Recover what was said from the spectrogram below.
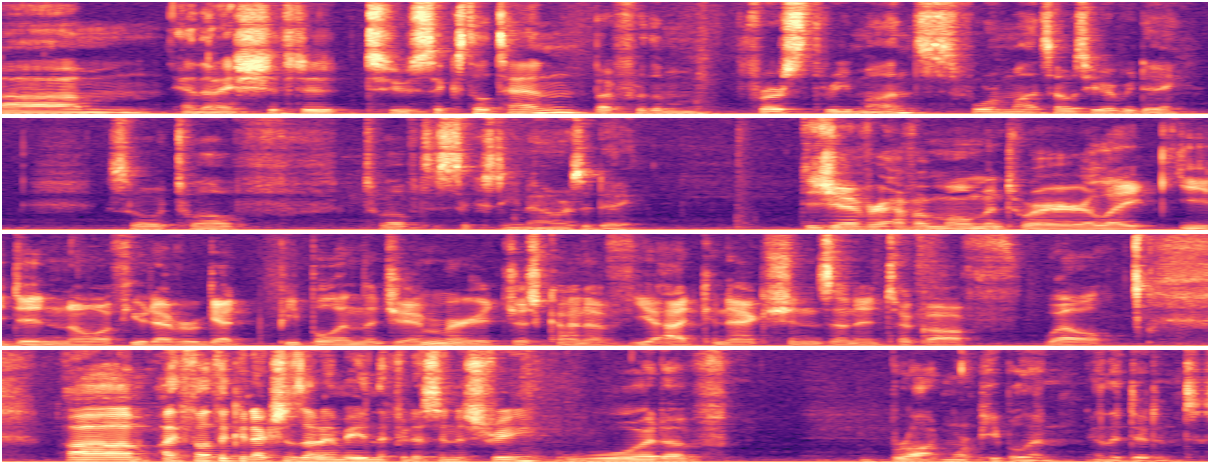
Um, and then I shifted it to 6 till 10. But for the first three months, four months, I was here every day. So 12, 12 to 16 hours a day. Did you ever have a moment where like you didn't know if you'd ever get people in the gym, or it just kind of you had connections and it took off well? Um, I thought the connections that I made in the fitness industry would have brought more people in, and they didn't.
